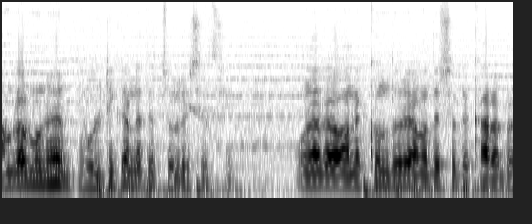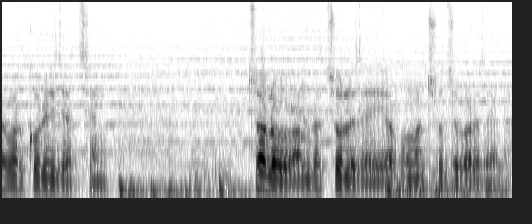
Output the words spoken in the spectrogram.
আমরা মনে হয় ভুল ঠিকানাতে চলে এসেছি। ওনারা অনেকক্ষণ ধরে আমাদের সাথে খারাপ ব্যবহার করেই যাচ্ছেন। চলো আমরা চলে যাই অপমান সহ্য করা যায় না।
